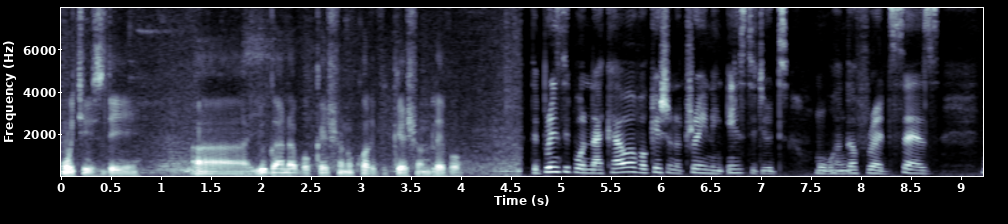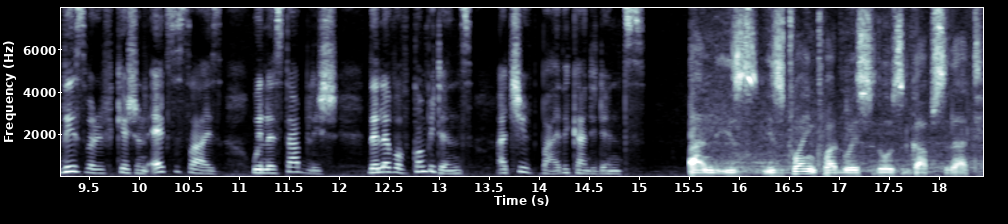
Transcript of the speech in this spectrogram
which is the uh, Uganda Vocational Qualification level. The principal Nakawa Vocational Training Institute, Muwanga Fred, says this verification exercise will establish the level of competence achieved by the candidates. And is, is trying to address those gaps that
